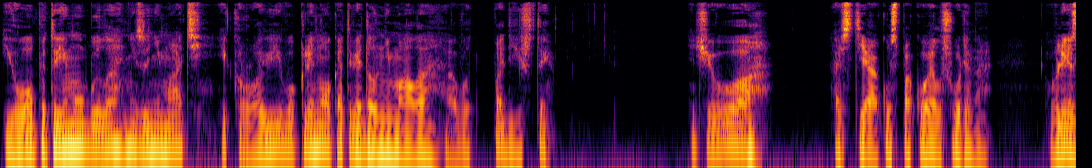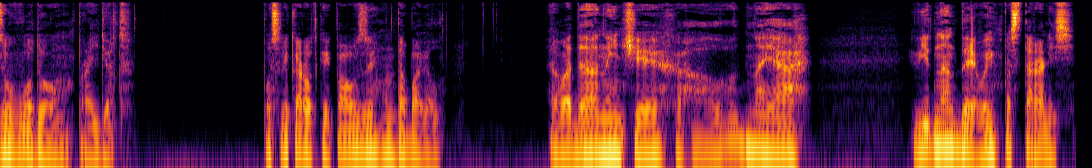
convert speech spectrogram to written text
И опыта ему было не занимать, и крови его клинок отведал немало, а вот поди ж ты. «Ничего», — Астиаг успокоил Шурина, — «влезу в воду, пройдет». После короткой паузы он добавил — Вода нынче холодная. Видно, девы постарались.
